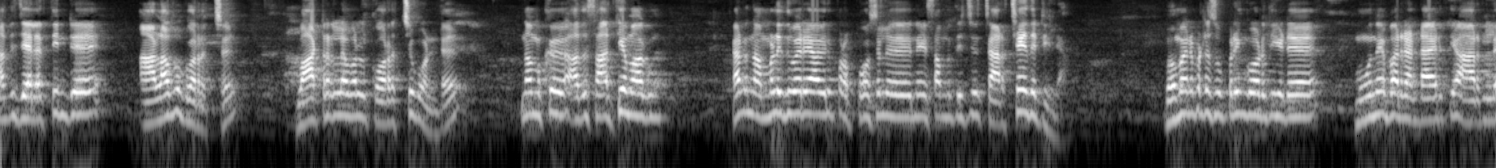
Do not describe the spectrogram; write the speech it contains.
അത് ജലത്തിന്റെ അളവ് കുറച്ച് വാട്ടർ ലെവൽ കുറച്ചുകൊണ്ട് നമുക്ക് അത് സാധ്യമാകും. കാരണം നമ്മൾ ഇതുവരെ ആ ഒരു പ്രപ്പോസലിനെ സംബന്ധിച്ച് ചർച്ച ചെയ്തിട്ടില്ല. ബഹുമാനപ്പെട്ട സുപ്രീം കോടതിയുടെ മൂന്ന് ബാർ രണ്ടായിരത്തി ആറിൽ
